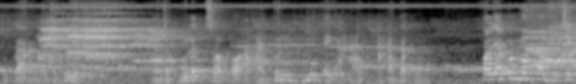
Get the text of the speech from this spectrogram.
Tukar ngajak gelut ngajak bulat sapa ahadun hu ing ahad ahadakum. Fal yakul mongko dicek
